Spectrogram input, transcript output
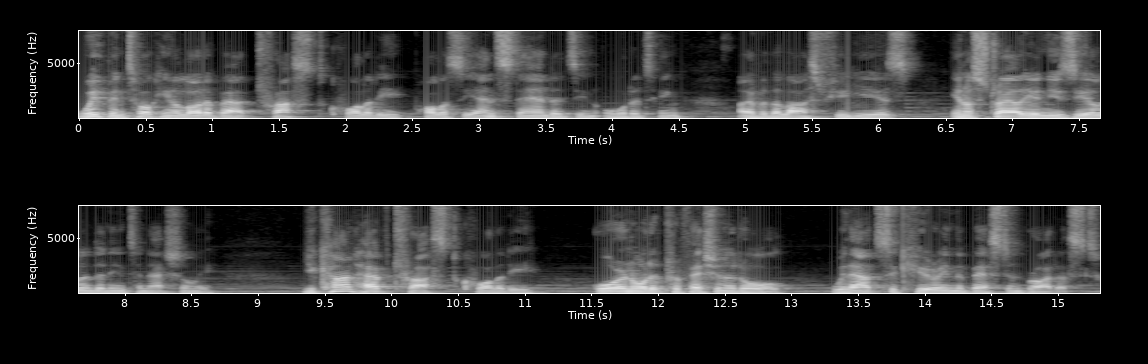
We've been talking a lot about trust, quality, policy, and standards in auditing over the last few years in Australia, New Zealand, and internationally. You can't have trust, quality, or an audit profession at all without securing the best and brightest.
